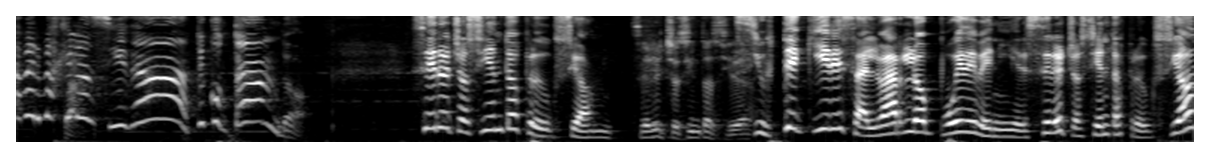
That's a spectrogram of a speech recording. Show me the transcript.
A ver, baje la ansiedad. Estoy contando. 0800 producción. 0800 ciudad. Si usted quiere salvarlo, puede venir. 0800 producción.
